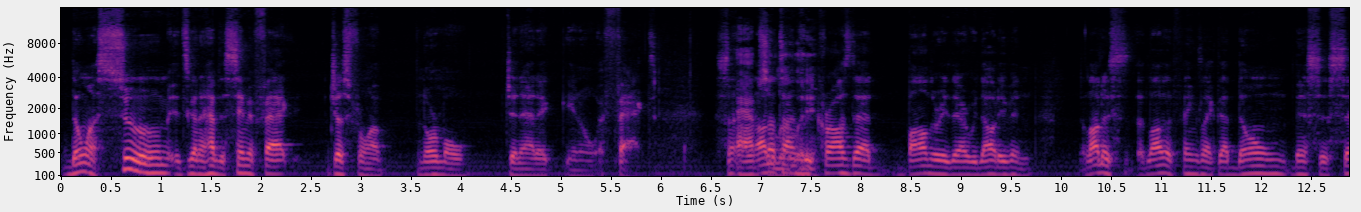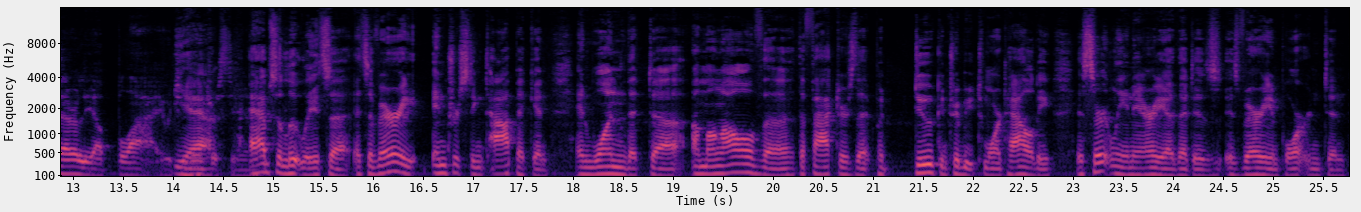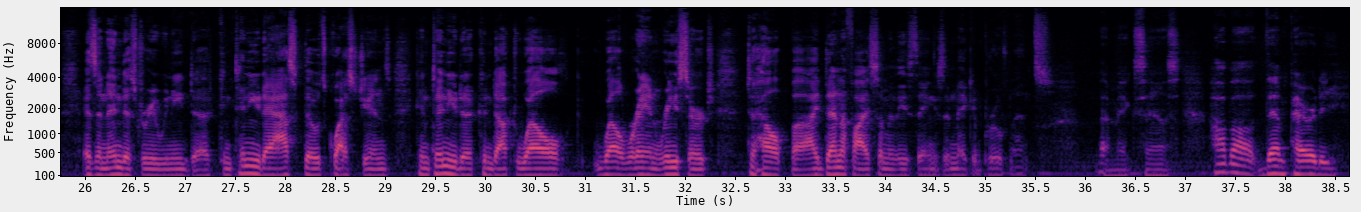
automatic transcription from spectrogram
don't assume it's going to have the same effect just from a normal genetic, you know, effect. So Absolutely. a lot of times we cross that boundary there without even a lot of a lot of things like that don't necessarily apply, which yeah, is interesting. Absolutely, it's a it's a very interesting topic and and one that uh, among all the the factors that put, do contribute to mortality is certainly an area that is is very important and as an industry we need to continue to ask those questions continue to conduct well well ran research to help uh, identify some of these things and make improvements. That makes sense. How about dam parity?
